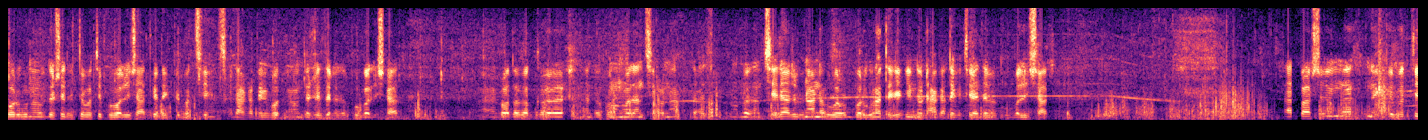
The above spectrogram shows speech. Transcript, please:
বরগুনার উদ্দেশ্যে দেখতে পাচ্ছি পুবালি সাতকে দেখতে পাচ্ছি। ঢাকা থেকে বরগুনার উদ্দেশ্যে যাবে পুবালি সাত আহ, গতকালকে কোনো অনুদান ছিল না আজকে কোনো অনুদান ছেড়ে আসবে না। বরগুনা থেকে কিন্তু ঢাকা থেকে ছেড়ে যাবে পুবালি সাত তার পাশে আমরা দেখতে পাচ্ছি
